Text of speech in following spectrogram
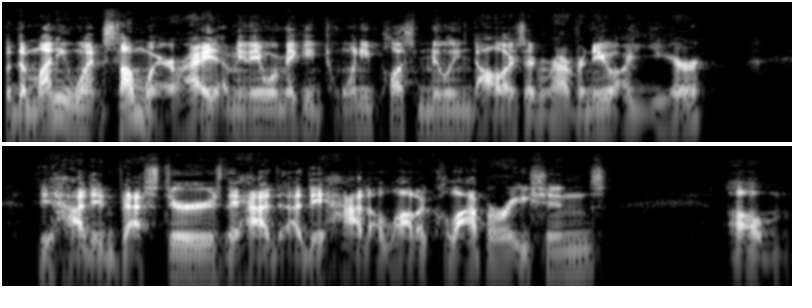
But the money went somewhere, right? I mean, they were making 20 plus million dollars in revenue a year. They had investors. They had they had a lot of collaborations. Um,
